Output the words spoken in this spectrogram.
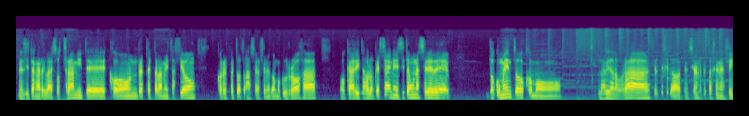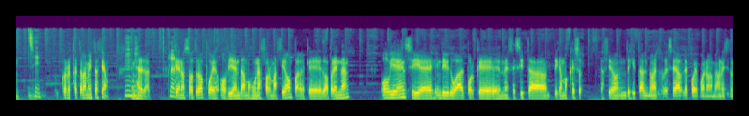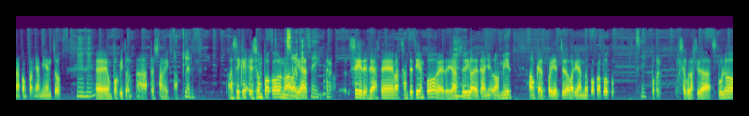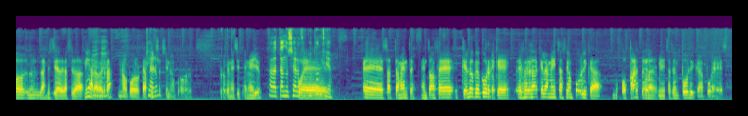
Necesitan arreglar esos trámites con respecto a la administración, con respecto a otras asociaciones como Cruz Roja o Caritas o lo que sea, y necesitan una serie de documentos como la vida laboral, certificado de pensiones, prestaciones, en fin, sí. con respecto a la administración uh -huh. en general. Claro. Que nosotros, pues, o bien damos una formación para que lo aprendan, o bien si es individual porque necesita, digamos que su educación digital no es lo deseable, pues bueno, a lo mejor necesita un acompañamiento uh -huh. eh, un poquito más personalizado. Claro. Así que eso un poco nos había... Bueno, sí, desde hace bastante tiempo, desde, ya uh -huh. digo, desde el año 2000, aunque el proyecto ha ido variando poco a poco, sí. por, según, la ciudad, según lo, las necesidades de la ciudadanía, uh -huh. la verdad, no por capricho, claro. sino por, por, lo que necesiten ellos. Adaptándose a las pues, circunstancias. Eh, exactamente. Entonces, ¿qué es lo que ocurre? Que es verdad que la administración pública, o parte de la administración pública, pues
